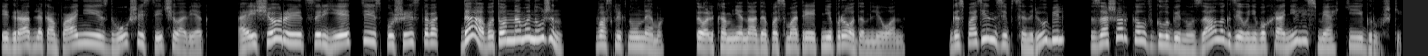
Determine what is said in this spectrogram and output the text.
Игра для компании из двух-шести человек. А еще рыцарь Йетти из пушистого. Да, вот он нам и нужен!» — воскликнул Немо. «Только мне надо посмотреть, не продан ли он». Господин Зипценрюбель зашаркал в глубину зала, где у него хранились мягкие игрушки.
